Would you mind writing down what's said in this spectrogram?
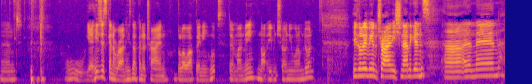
And, oh, yeah, he's just going to run. He's not going to try and blow up any. Whoops, don't mind me, not even showing you what I'm doing. He's not even going to try any shenanigans. Uh, and then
